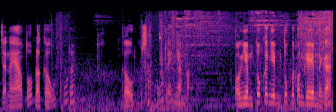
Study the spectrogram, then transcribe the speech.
Trận này ao tốt là cấu cút đấy. Cấu cút sắc cút đấy anh em ạ. Có nghiêm túc cái nghiêm túc với con game này các.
